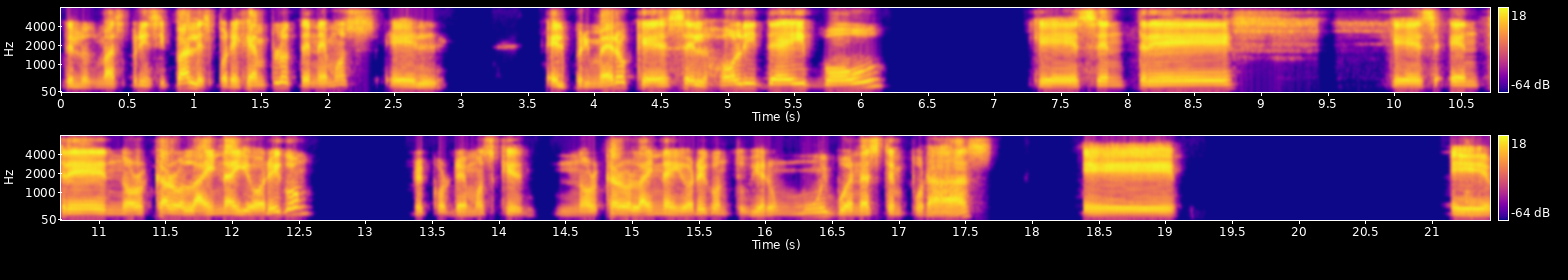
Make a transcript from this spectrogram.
de los más principales. Por ejemplo, tenemos el, el primero que es el Holiday Bowl, que es entre, que es entre North Carolina y Oregon. Recordemos que North Carolina y Oregon tuvieron muy buenas temporadas. Eh, eh,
